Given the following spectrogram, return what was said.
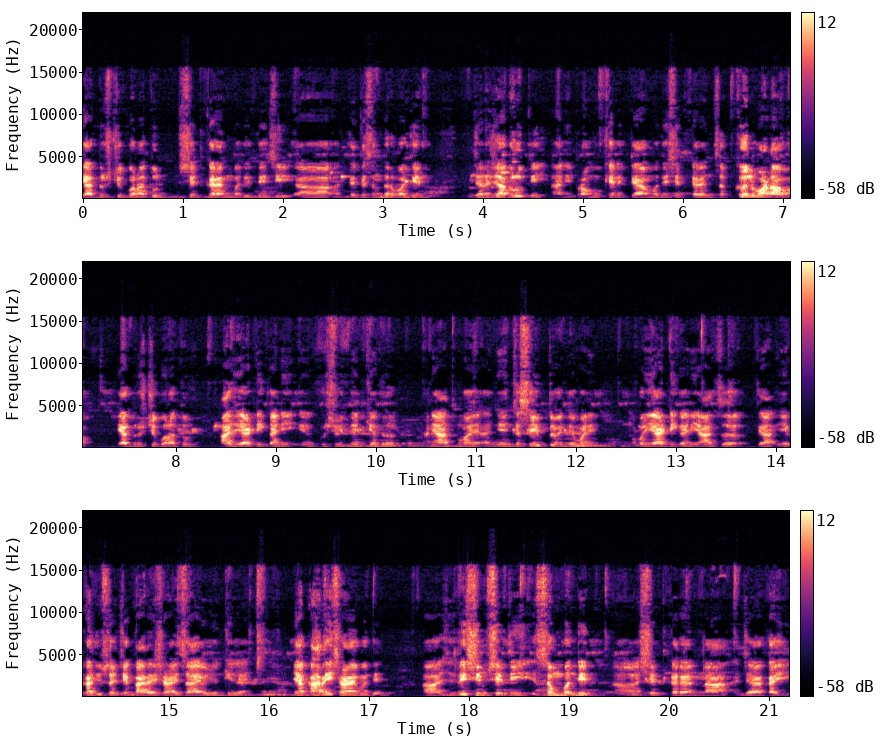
त्या दृष्टिकोनातून शेतकऱ्यांमध्ये त्याची त्याच्या संदर्भातील जनजागृती आणि प्रामुख्याने त्यामध्ये शेतकऱ्यांचा कल वाढावा या दृष्टिकोनातून आज या ठिकाणी कृषी विज्ञान केंद्र आणि आत्मा यांच्या संयुक्त विद्यमाने आपण या ठिकाणी आज त्या एका दिवसाच्या कार्यशाळेचं आयोजन केलं आहे. या कार्यशाळेमध्ये रेशीम शेती संबंधित शेतकऱ्यांना ज्या काही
